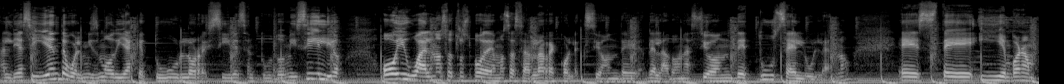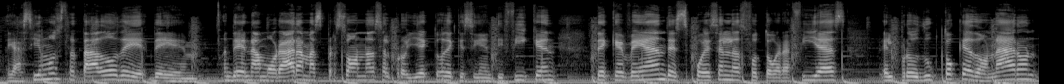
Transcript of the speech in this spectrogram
al día siguiente o el mismo día que tú lo recibes en tu domicilio. O igual nosotros podemos hacer la recolección de, la donación de tu célula, ¿no? Este, y bueno, así hemos tratado de, enamorar a más personas al proyecto, de que se identifiquen, de que vean después en las fotografías el producto que donaron,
